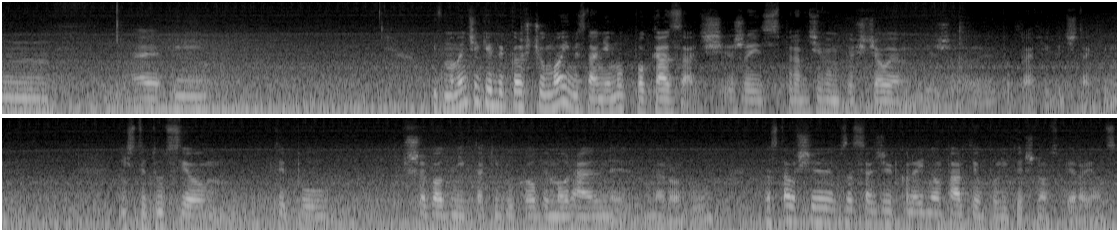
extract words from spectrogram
Mm, e, I, I w momencie, kiedy Kościół moim zdaniem mógł pokazać, że jest prawdziwym Kościołem że potrafi być takim instytucją typu przewodnik taki duchowy, moralny narodu, to stał się w zasadzie kolejną partią polityczną wspierającą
